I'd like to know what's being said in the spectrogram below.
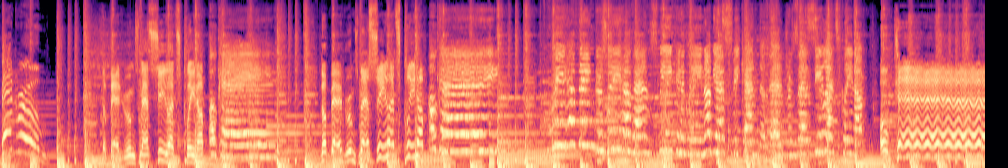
Bedroom! The bedroom's messy, let's clean up. Okay. The bedroom's messy, let's clean up. Okay. We have fingers, we have hands, we can clean up, yes we can. The bedroom's messy, let's clean up. Okay.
